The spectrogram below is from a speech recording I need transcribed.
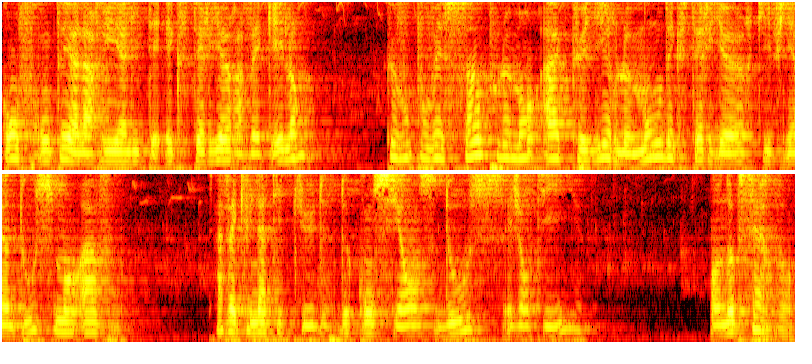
confronter à la réalité extérieure avec élan, que vous pouvez simplement accueillir le monde extérieur qui vient doucement à vous avec une attitude de conscience douce et gentille, en observant,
